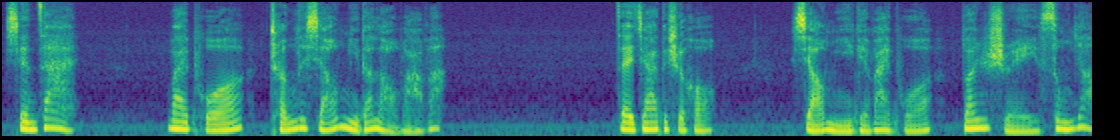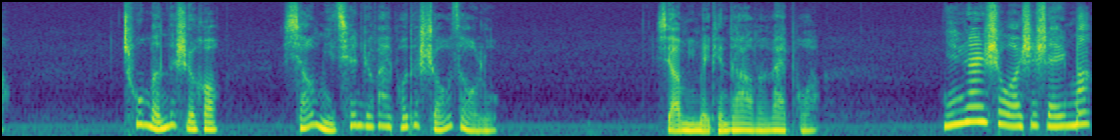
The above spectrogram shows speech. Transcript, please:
现在，外婆。成了小米的老娃娃。在家的时候，小米给外婆端水送药；出门的时候，小米牵着外婆的手走路。小米每天都要问外婆：“您认识我是谁吗？”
